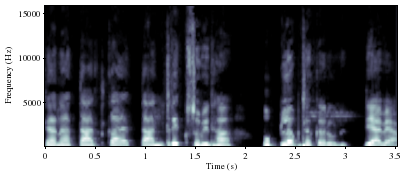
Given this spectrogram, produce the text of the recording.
त्यांना तात्काळ तांत्रिक सुविधा उपलब्ध करून द्याव्या.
